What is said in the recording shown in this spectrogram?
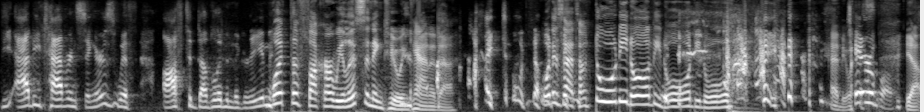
the Abbey Tavern Singers with Off to Dublin in the Green. what the fuck are we listening to in Canada? I don't know. What is that song? Doody doody doody do. Anyway. Terrible. Yeah.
